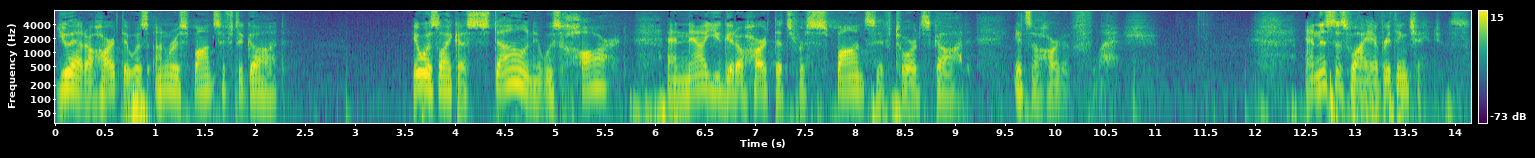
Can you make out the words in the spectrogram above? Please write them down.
You had a heart that was unresponsive to God. It was like a stone. It was hard. And now you get a heart that's responsive towards God. It's a heart of flesh. And this is why everything changes.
